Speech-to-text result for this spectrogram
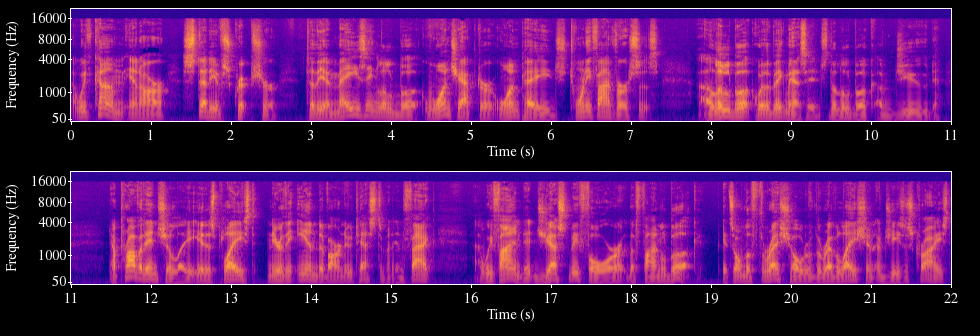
Uh, we've come in our study of Scripture to the amazing little book, one chapter, one page, 25 verses, a little book with a big message, the little book of Jude. Now, providentially, it is placed near the end of our New Testament. In fact, uh, we find it just before the final book. It's on the threshold of the revelation of Jesus Christ.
